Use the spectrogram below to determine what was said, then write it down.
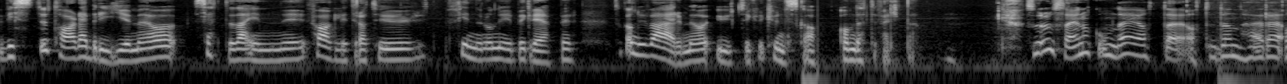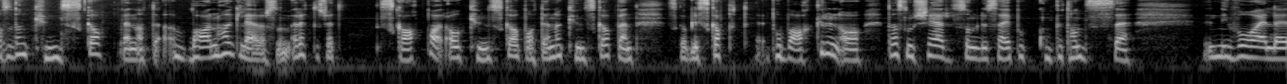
Hvis du tar deg bryet med å sette deg inn i faglitteratur, finne noen nye begreper, så kan du være med å utvikle kunnskap om dette feltet. Så det du sier noe om det, at, at den, her, altså den kunnskapen at barnehagelærere som rett og slett skaper av kunnskap, og at denne kunnskapen skal bli skapt på bakgrunn av det som skjer, som du sier, på kompetansenivå, eller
